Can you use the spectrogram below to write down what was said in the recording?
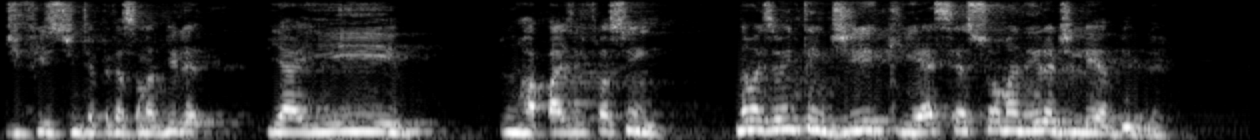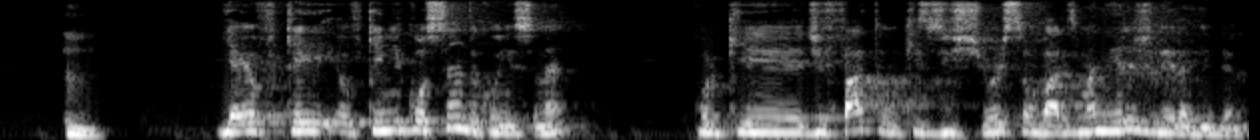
difícil de interpretação da Bíblia, e aí um rapaz ele falou assim: Não, mas eu entendi que essa é a sua maneira de ler a Bíblia. Hum. E aí eu fiquei, eu fiquei me coçando com isso, né? Porque, de fato, o que existe hoje são várias maneiras de ler a Bíblia, né?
